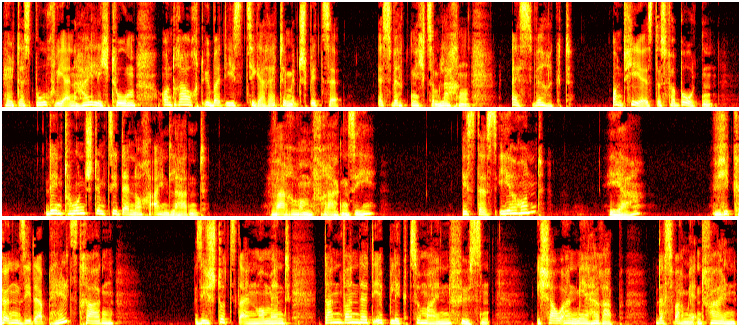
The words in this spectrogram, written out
hält das Buch wie ein Heiligtum und raucht überdies Zigarette mit Spitze. Es wirkt nicht zum Lachen. Es wirkt. Und hier ist es verboten. Den Ton stimmt sie dennoch einladend. Warum, fragen Sie? Ist das Ihr Hund? Ja. Wie können Sie da Pelz tragen? Sie stutzt einen Moment, dann wandert ihr Blick zu meinen Füßen. Ich schaue an mir herab. Das war mir entfallen,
